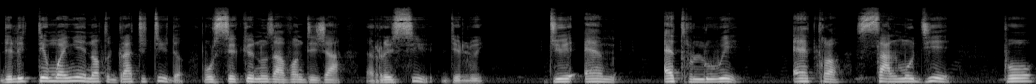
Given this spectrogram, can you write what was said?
de lui témoigner notre gratitude pour ce que nous avons déjà reçu de lui. Dieu aime être loué, être salmodié pour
